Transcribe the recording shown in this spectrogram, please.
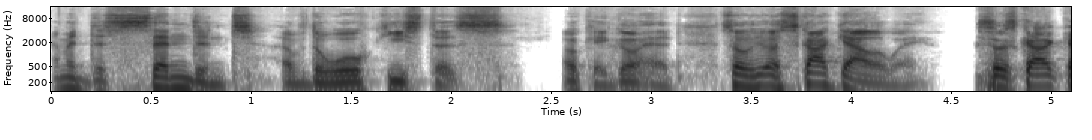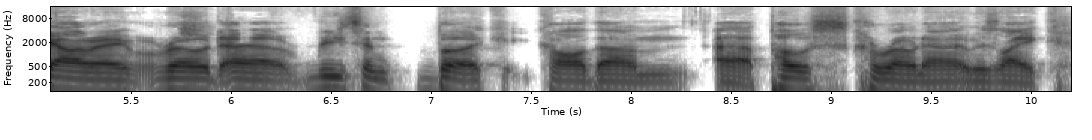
I'm a descendant of the wokeistas. Okay, go ahead. So uh, Scott Galloway. So Scott Galloway wrote a recent book called um, uh, Post Corona. It was like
